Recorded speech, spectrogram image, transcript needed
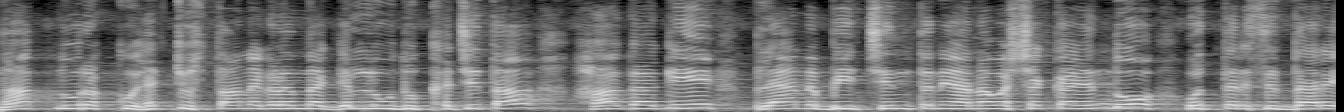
ನಾಲ್ಕುನೂರಕ್ಕೂ ಹೆಚ್ಚು ಸ್ಥಾನಗಳನ್ನು ಗೆಲ್ಲುವುದು ಖಚಿತ. ಹಾಗಾಗಿ ಪ್ಲಾನ್ ಬಿ ಚಿಂತನೆ ಅನವಶ್ಯಕ ಎಂದು ಉತ್ತರಿಸಿದ್ದಾರೆ.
